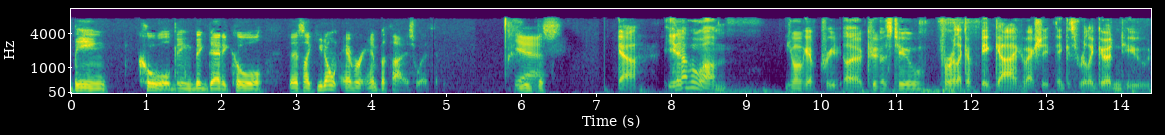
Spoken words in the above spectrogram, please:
being cool, being Big Daddy cool, that it's like you don't ever empathize with him. You Yeah. just- Yeah. You know who um you want to give cre- uh, kudos to for like a big guy who actually think is really good and who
